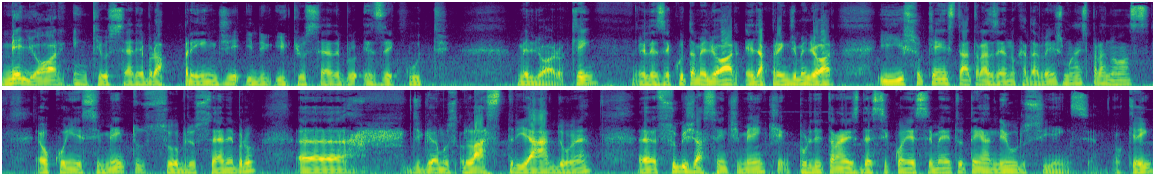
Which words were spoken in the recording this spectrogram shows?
melhor em que o cérebro aprende e, e que o cérebro execute melhor, ok? Ele executa melhor, ele aprende melhor, e isso quem está trazendo cada vez mais para nós é o conhecimento sobre o cérebro, uh, digamos, lastreado, né? Uh, subjacentemente, por detrás desse conhecimento tem a neurociência, ok?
